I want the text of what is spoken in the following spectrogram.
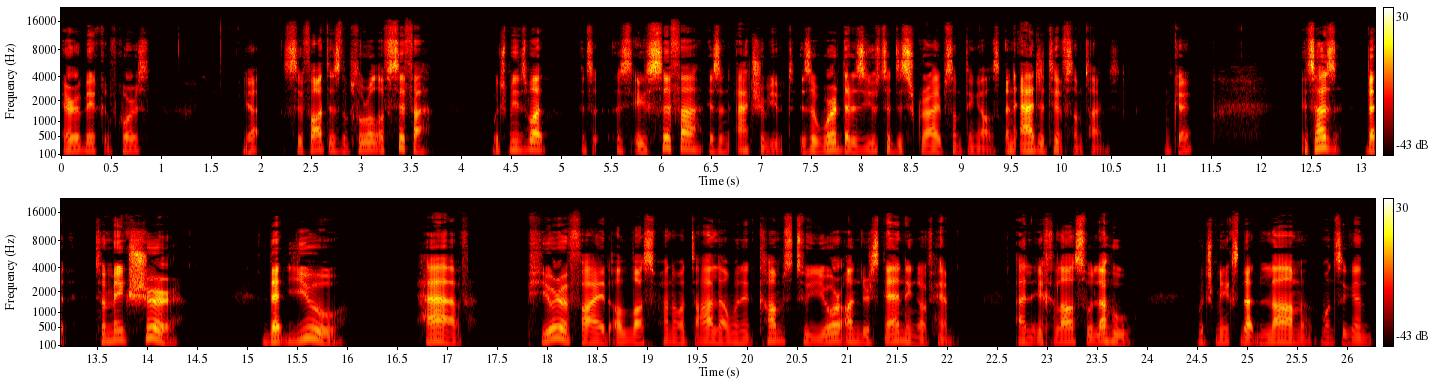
Arabic, of course. Yeah, sifat is the plural of sifa, which means what? It's a, a sifa is an attribute, is a word that is used to describe something else, an adjective sometimes. Okay? It says that to make sure that you have purified Allah subhanahu wa ta'ala when it comes to your understanding of Him. Al ikhlasu lahu, which makes that lam, once again,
